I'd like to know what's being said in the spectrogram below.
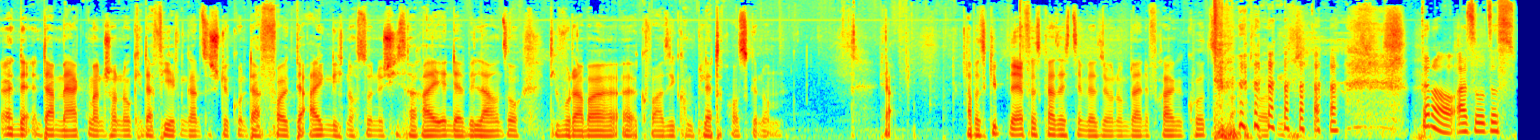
Äh, da- da merkt man schon, okay, da fehlt ein ganzes Stück und da folgte eigentlich noch so eine Schießerei in der Villa und so. Die wurde aber äh, quasi komplett rausgenommen. Ja. Aber es gibt eine FSK 16 Version, um deine Frage kurz zu beantworten. Genau, also das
